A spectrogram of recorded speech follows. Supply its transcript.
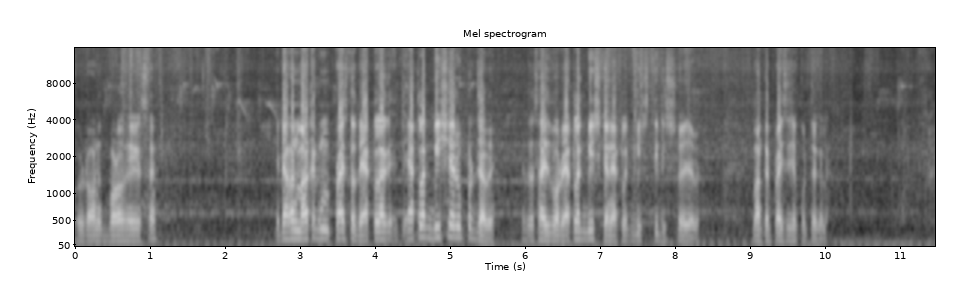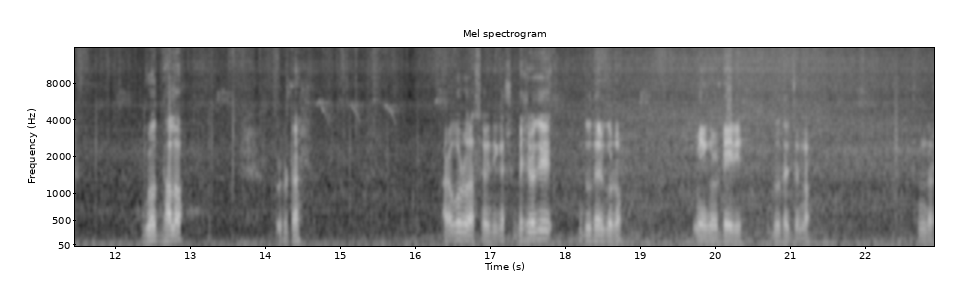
ওটা অনেক বড় হয়ে গেছে। এটা এখন মার্কেট প্রাইস কত? এক লাখ এক লাখ বিশের উপর যাবে। এটা সাইজ বড়। এক লাখ বিশ কেন? এক লাখ বিশ তিরিশ হয়ে যাবে। মার্কেট প্রাইস হিসেব করতে গেলে। গ্রোথ ভালো, গরুটার। আরও গরু আছে ওইদিকে, বেশিরভাগই দুধের গরু, মেয়ে গরু, ডেইরি, দুধের জন্য। সুন্দর।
